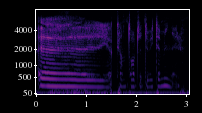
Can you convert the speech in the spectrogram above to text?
Eh, jag kan ta lite vitaminer.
